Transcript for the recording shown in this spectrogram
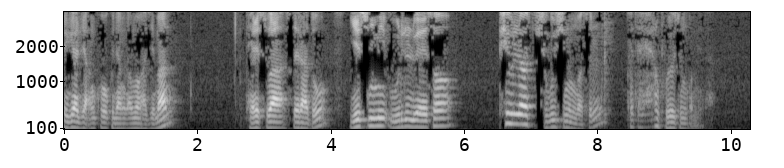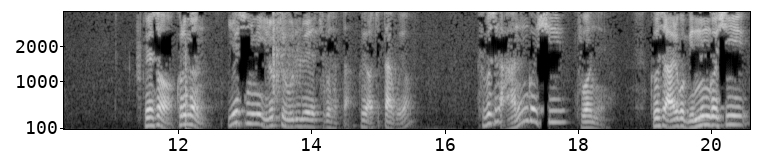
얘기하지 않고 그냥 넘어가지만 베레스와 세라도 예수님이 우리를 위해서 피 흘려 죽으시는 것을 그대로 보여주는 겁니다. 그래서 그러면 예수님이 이렇게 우리를 위해 죽으셨다. 그게 어쨌다고요? 그것을 아는 것이 구원이에요. 그것을 알고 믿는 것이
